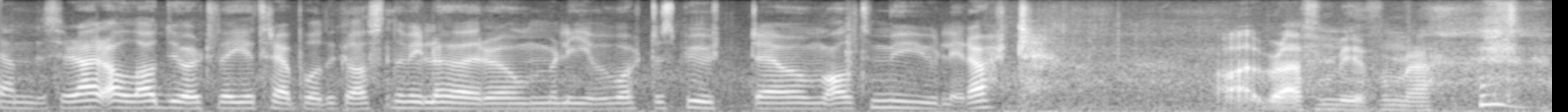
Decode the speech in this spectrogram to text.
kjendiser der. Alle hadde hørt VG3-podkasten og ville høre om livet vårt og spurte om alt mulig rart. Ja, det ble for mye for meg.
